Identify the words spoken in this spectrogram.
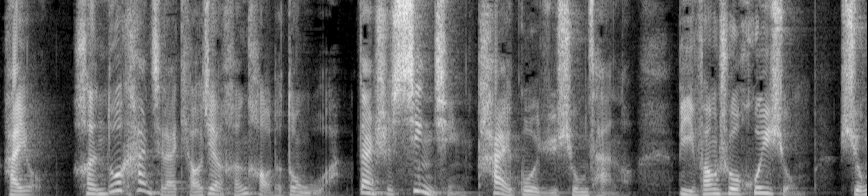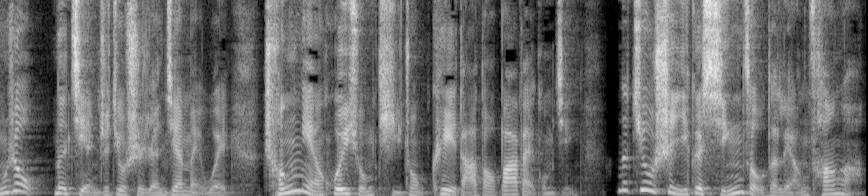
还有很多看起来条件很好的动物啊，但是性情太过于凶残了，比方说灰熊。熊肉那简直就是人间美味，成年灰熊体重可以达到八百公斤，那就是一个行走的粮仓啊！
